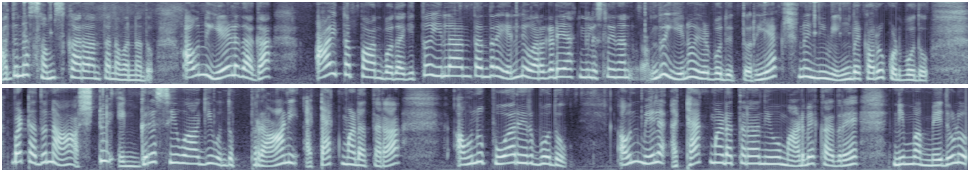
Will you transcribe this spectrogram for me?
ಅದನ್ನು ಸಂಸ್ಕಾರ ಅಂತ ನಾವು ಅನ್ನೋದು. ಅವನು ಹೇಳಿದಾಗ ಆಯ್ತಪ್ಪ ಅನ್ಬೋದಾಗಿತ್ತು. ಇಲ್ಲ ಅಂತಂದರೆ ಎಲ್ಲಿ ಹೊರಗಡೆ ಯಾಕೆ ನಿಲ್ಲಿಸ್ಲಿ ನಾನು ಅಂದರೆ ಏನೋ ಹೇಳ್ಬೋದಿತ್ತು. ರಿಯಾಕ್ಷನ್ ನೀವು ಹೆಂಗೆ ಬೇಕಾದ್ರೂ ಕೊಡ್ಬೋದು. ಬಟ್ ಅದನ್ನು ಅಷ್ಟು ಎಗ್ರೆಸಿವ್ ಆಗಿ ಒಂದು ಪ್ರಾಣಿ ಅಟ್ಯಾಕ್ ಮಾಡೋ ಥರ ಅವನು ಪುವರ್ ಇರ್ಬೋದು. ಅವನ ಮೇಲೆ ಅಟ್ಯಾಕ್ ಮಾಡೋ ಥರ ನೀವು ಮಾಡಬೇಕಾದ್ರೆ ನಿಮ್ಮ ಮೆದುಳು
